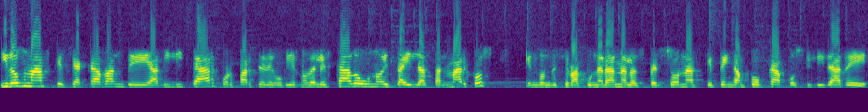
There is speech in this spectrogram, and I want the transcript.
y dos más que se acaban de habilitar por parte del gobierno del estado. Uno es la isla San Marcos, en donde se vacunarán a las personas que tengan poca posibilidad de,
